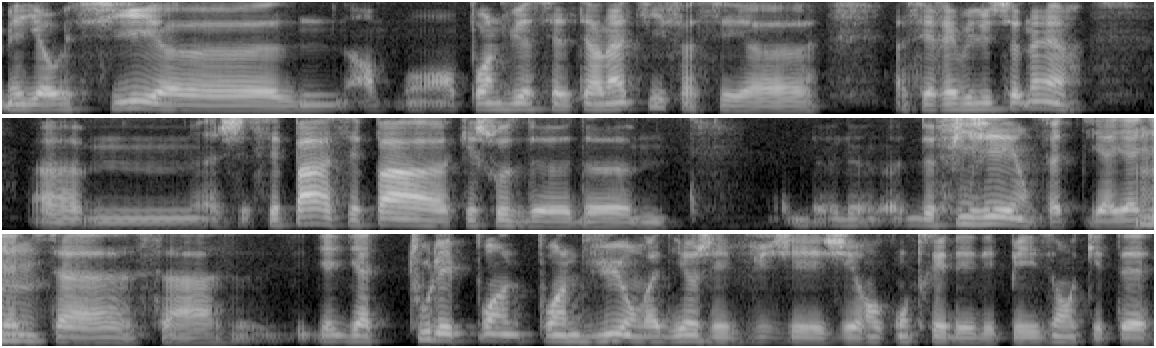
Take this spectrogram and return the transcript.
mais il y a aussi euh, un, point de vue assez alternatif, assez, euh, assez révolutionnaire. Euh, c'est pas c'est pas quelque chose de, de, de, figé en fait. Il y a, il y a, mmh. ça, ça, il y a tous les points, points de vue, on va dire. J'ai rencontré des, des, paysans qui étaient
